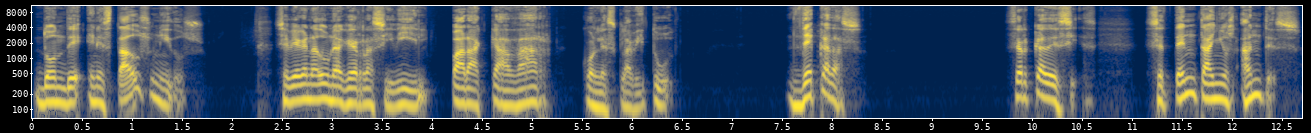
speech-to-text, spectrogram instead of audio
donde en Estados Unidos se había ganado una guerra civil para acabar con la esclavitud. Décadas, cerca de 70 años antes,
